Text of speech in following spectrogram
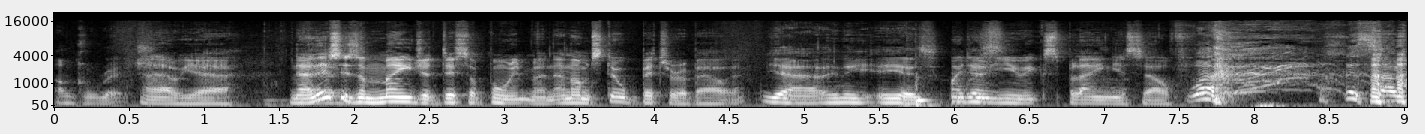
Uncle Rich. Oh yeah. Now this is a major disappointment, and I'm still bitter about it. yeah, and he, he is. Why don't you explain yourself? Well, so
